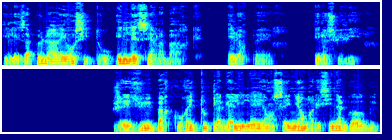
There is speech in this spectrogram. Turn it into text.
Il les appela, et aussitôt ils laissèrent la barque, et leur père, et le suivirent. Jésus parcourait toute la Galilée, enseignant dans les synagogues,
